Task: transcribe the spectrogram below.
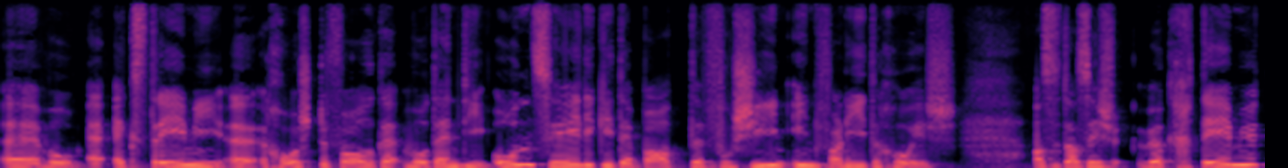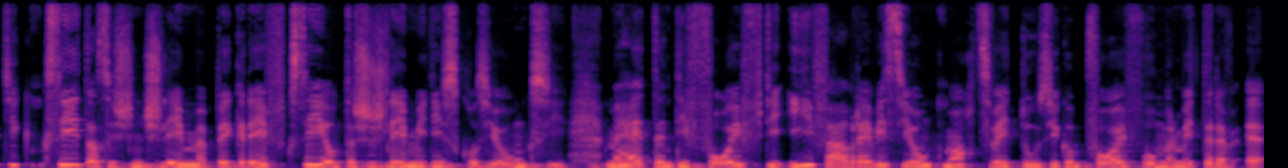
äh, wo äh, extreme äh, Kosten folgen, wo dann die unzählige Debatte von Scheininvaliden ist. Also das ist wirklich demütig gewesen, das ist ein schlimmer Begriff gewesen und das ist eine schlimme Diskussion gewesen. Man hat dann die fünfte IV-Revision gemacht 2005, wo man mit der äh,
